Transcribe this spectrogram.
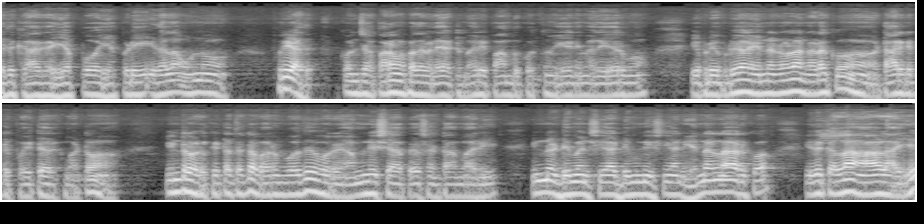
எதுக்காக எப்போ எப்படி இதெல்லாம் ஒன்றும் புரியாது. கொஞ்சம் பரமபத விளையாட்டு மாதிரி பாம்பு கொத்தும் ஏணி மேலே ஏறுவோம். எப்படி எப்படியோ என்னென்னலாம் நடக்கும் டார்கெட்டுக்கு போயிட்டே இருக்க மாட்டோம். இன்டர்வல் கிட்டத்தட்ட வரும்போது ஒரு அம்னிஷியா பேஷண்ட்டாக மாதிரி இன்னும் டிமென்ஷியா டிமினிஷியான்னு என்னெல்லாம் இருக்கோ இதுக்கெல்லாம் ஆளாகி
